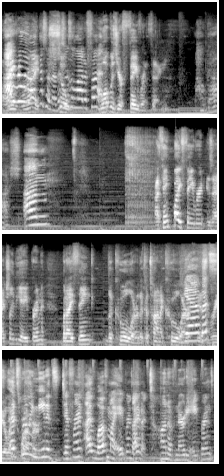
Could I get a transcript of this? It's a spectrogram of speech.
I really Alright, like this one though. This so was a lot of fun. What was your favorite thing? oh gosh. Um. I think my favorite is actually the apron, but I think the cooler, the katana cooler, Yeah, is that's really that's clever. really neat. It's different. I love my aprons. I have a ton of nerdy aprons,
